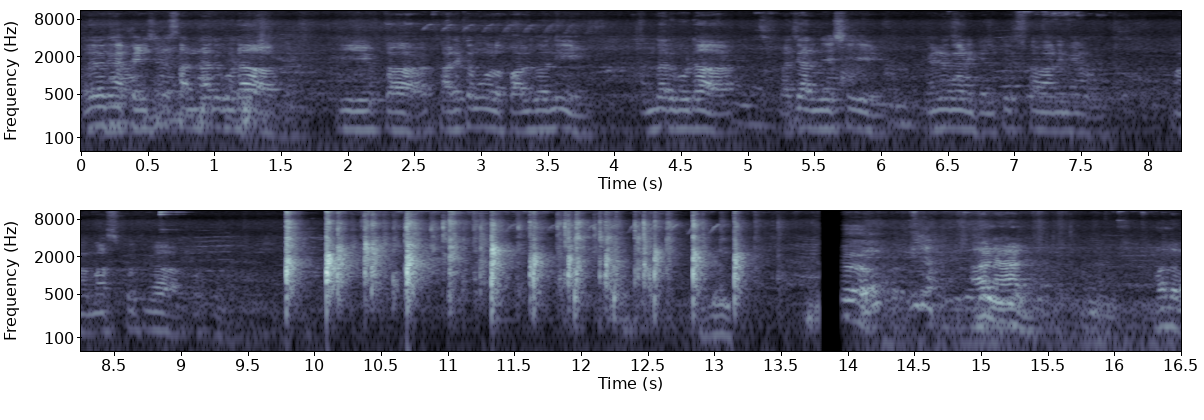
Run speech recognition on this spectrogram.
అదేవిధంగా పెన్షనర్స్ అందరూ కూడా ఈ యొక్క కార్యక్రమంలో పాల్గొని అందరూ కూడా ప్రచారం చేసి మేడం గారిని గెలిపిస్తామని మేము మా మనస్ఫూర్తిగా కోరుకుంటున్నాం. హలో.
